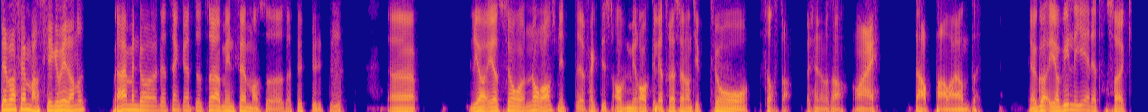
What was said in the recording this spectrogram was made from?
Det var femman. Ska jag gå vidare nu? Nej, men då, då tänker jag att då tar jag min femma så... så du, du, du. Mm. Uh, jag, jag såg några avsnitt uh, faktiskt av Mirakel. Jag tror jag såg de typ två första. Jag kände bara så här, nej, det här pallar jag inte. Jag, jag ville ge det ett försök,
